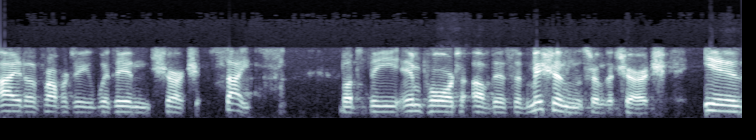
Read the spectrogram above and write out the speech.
idle property within church sites. But the import of the submissions from the church is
